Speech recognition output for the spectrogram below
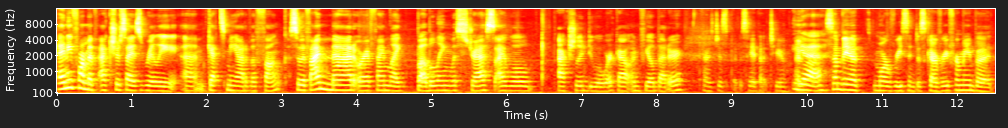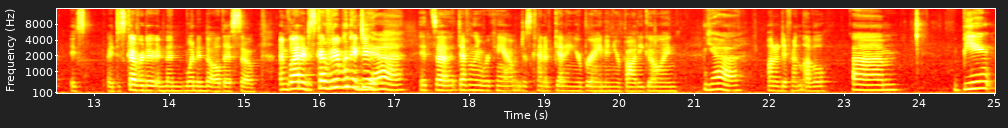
any form of exercise really um, gets me out of a funk. So if I'm mad or if I'm like bubbling with stress, I will actually do a workout and feel better. I was just about to say that too. I- Yeah. something that's more recent discovery for me, but it's, I discovered it and then went into all this. So I'm glad I discovered it when I did. Yeah. It's uh, definitely working out and just kind of getting your brain and your body going Yeah. on a different level. Um, being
